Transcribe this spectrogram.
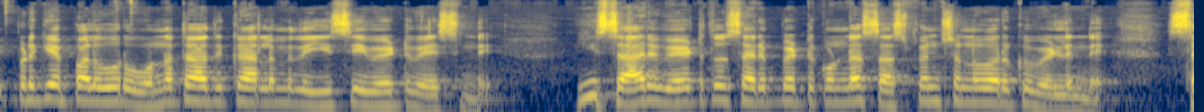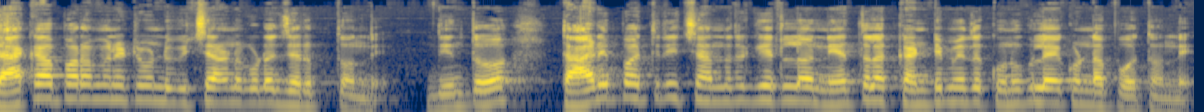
ఇప్పటికే పలువురు ఉన్నతాధికారుల మీద ఈసీ వేటు వేసింది. ఈసారి వేటుతో సరిపెట్టకుండా సస్పెన్షన్ వరకు వెళ్ళింది. శాఖాపరమైనటువంటి విచారణ కూడా జరుపుతోంది. దీంతో తాడిపత్రి చంద్రగిరిలో నేతల కంటి మీద కునుకు లేకుండా పోతుంది.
